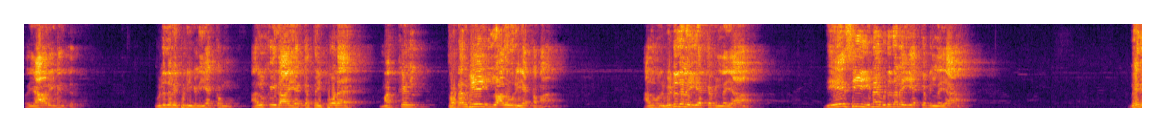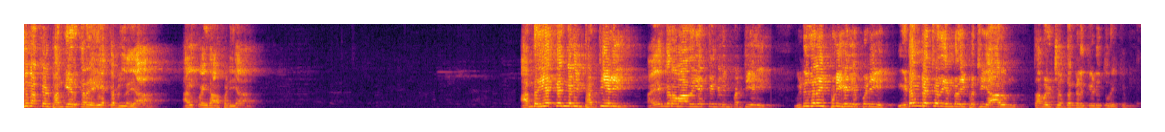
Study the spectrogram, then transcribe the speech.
யார் இணைத்தது? விடுதலை புலிகள் இயக்கம் அல் கொய்தா இயக்கத்தை போல மக்கள் தொடர்பே இல்லாத ஒரு இயக்கமா? அது ஒரு விடுதலை இயக்கம் இல்லையா? தேசிய இன விடுதலை இயக்கம் இல்லையா? வெகு மக்கள் பங்கேற்கிற இயக்கம் இல்லையா? அல் கொய்தா அப்படியா? அந்த இயக்கங்களின் பட்டியலில் பயங்கரவாத இயக்கங்களின் பட்டியலில் விடுதலை புலிகள் எப்படி இடம்பெற்றது என்பதை பற்றி யாரும் தமிழ் சொந்தங்களுக்கு எடுத்துரைக்கவில்லை.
